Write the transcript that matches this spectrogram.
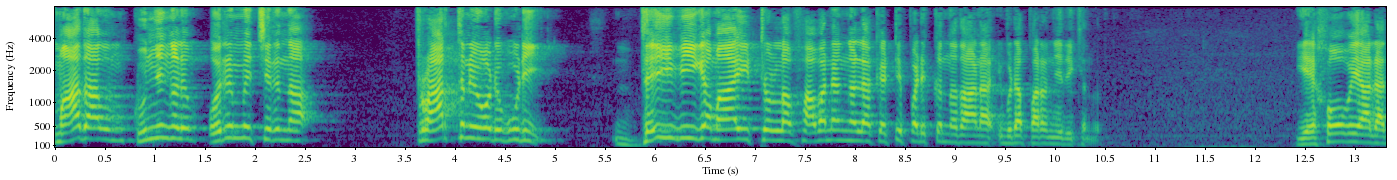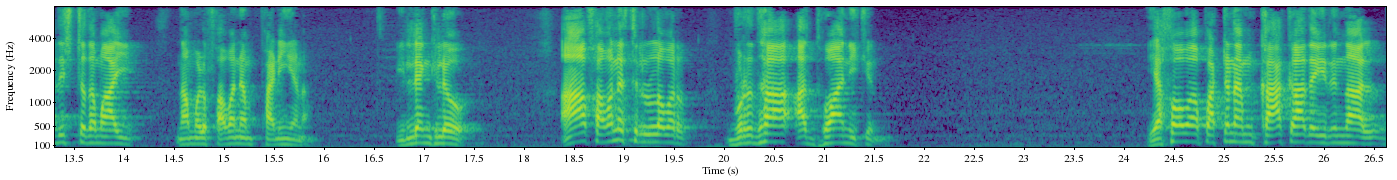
മാതാവും കുഞ്ഞുങ്ങളും ഒരുമിച്ചിരുന്ന പ്രാർത്ഥനയോടുകൂടി ദൈവികമായിട്ടുള്ള ഭവനങ്ങളെ കെട്ടിപ്പടുക്കുന്നതാണ് ഇവിടെ പറഞ്ഞിരിക്കുന്നത്. യഹോവയാൽ അധിഷ്ഠിതമായി നമ്മൾ ഭവനം പണിയണം. ഇല്ലെങ്കിലോ ആ ഭവനത്തിലുള്ളവർ വൃഥ അധ്വാനിക്കുന്നു. യഹോവ പട്ടണം കാക്കാതെ ഇരുന്നാൽ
